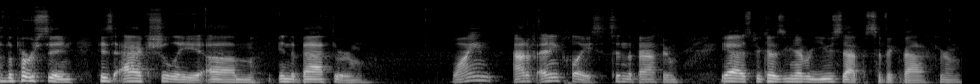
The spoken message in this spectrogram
The person is actually um in the bathroom. Why in out of any place? It's in the bathroom. Yeah, it's because you never use that specific bathroom.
